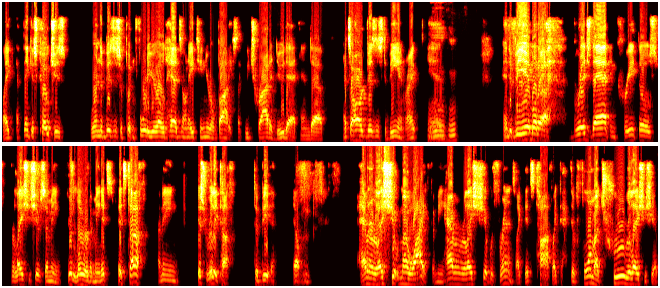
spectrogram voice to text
Like I think as coaches, we're in the business of putting 40 year old heads on 18 year old bodies. Like we try to do that, and uh, that's a hard business to be in, right? And mm-hmm. and to be able to bridge that and create those relationships. I mean, good lord, I mean it's it's tough. I mean, it's really tough to be. Having a relationship with my wife. I mean, having a relationship with friends. Like it's tough. Like to, to form a true relationship,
